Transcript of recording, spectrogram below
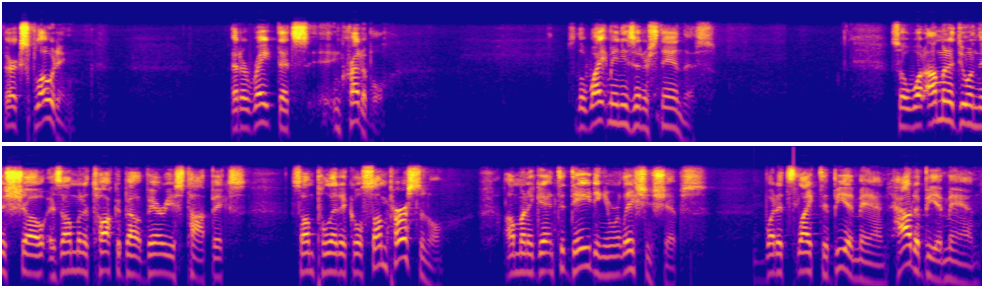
They're exploding at a rate that's incredible. So the white man needs to understand this. So what I'm going to do in this show is I'm going to talk about various topics, some political, some personal. I'm going to get into dating and relationships what it's like to be a man, how to be a man,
